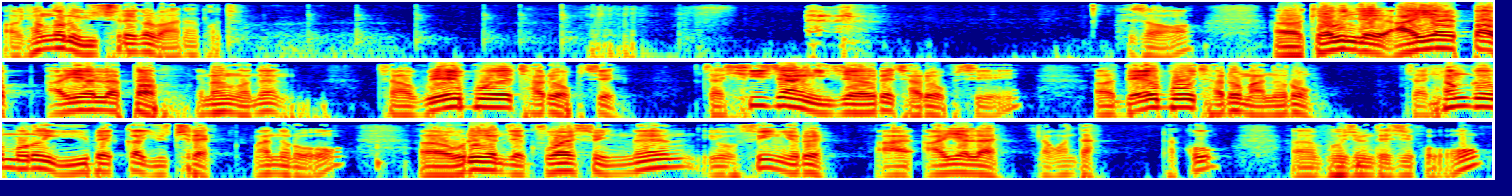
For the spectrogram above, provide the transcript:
어, 현금으로 유출액을 말하는 거죠. 그래서 어, 결국 이제 IR법, IR법 이런 거는 자 외부의 자료 없이 자 시장 이자율의 자료 없이 어, 내부 자료만으로 자 현금으로 유입액과 유출액만으로 어, 우리가 이제 구할 수 있는 요 수익률을 아, IRR이라고 한다라고 어, 보시면 되시고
